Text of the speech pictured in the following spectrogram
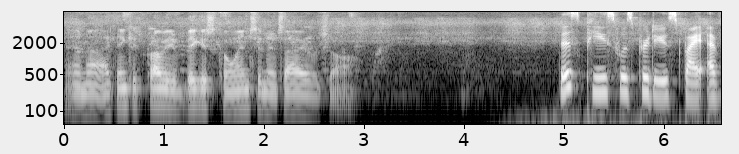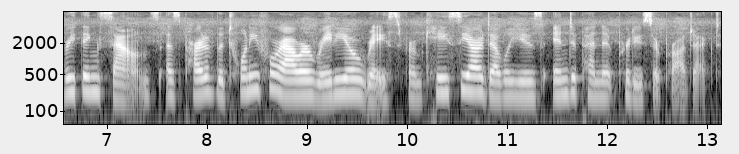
And uh, I think it's probably the biggest coincidence I ever saw. This piece was produced by Everything Sounds as part of the 24 hour radio race from KCRW's Independent Producer Project.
